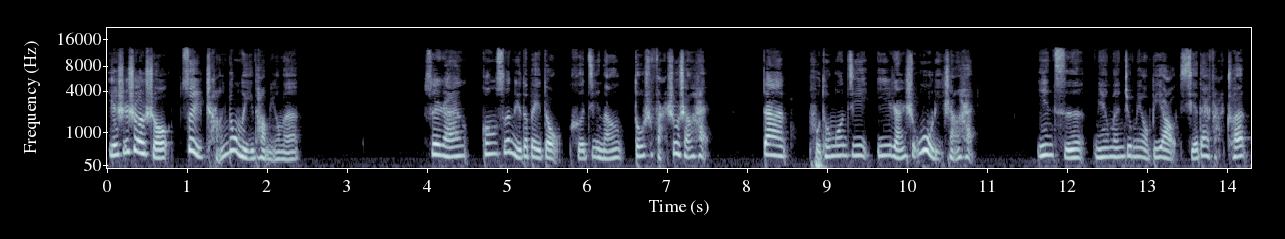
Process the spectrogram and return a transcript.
也是射手最常用的一套铭文。虽然公孙离的被动和技能都是法术伤害，但普通攻击依然是物理伤害，因此铭文就没有必要携带法穿，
